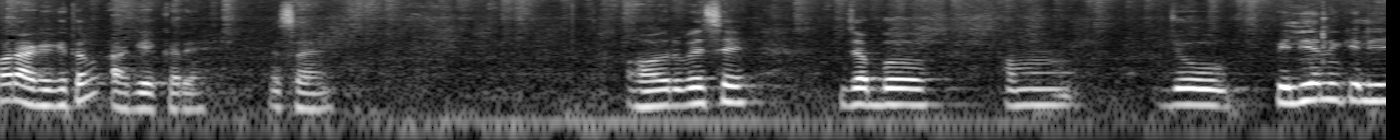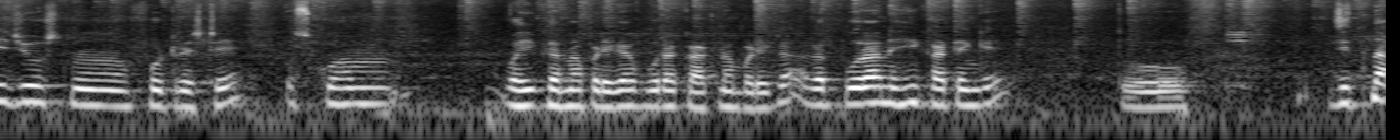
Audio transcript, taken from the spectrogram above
और आगे की तरफ़ आगे करें, ऐसा है। और वैसे जब हम जो पिलियन के लिए जो फुट रेस्ट है, उसको हम वही करना पड़ेगा, पूरा काटना पड़ेगा। अगर पूरा नहीं काटेंगे तो जितना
